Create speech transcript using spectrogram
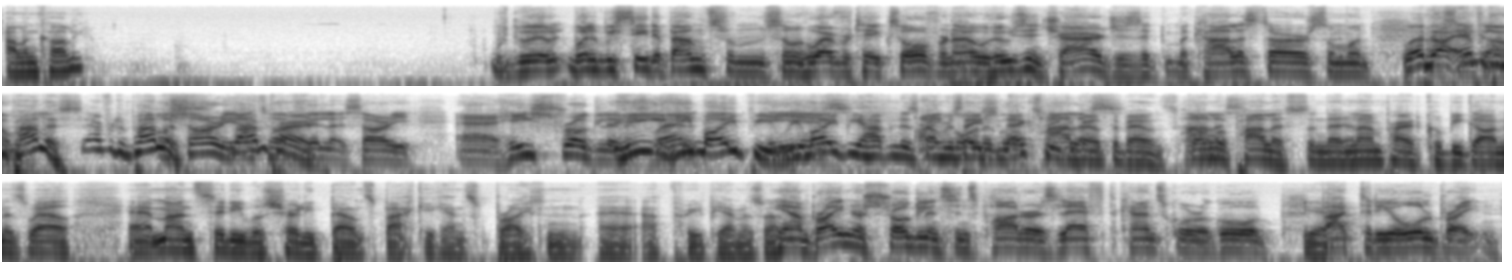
Alan Cawley. Will, will, we see the bounce from some whoever takes over now? Who's in charge? Is it McAllister or someone? Well, no, Everton Palace. Everton Palace. Oh, sorry, Lampard. Villa, sorry, uh, he's struggling. He, well. he might be. He we is. might be having this conversation next Palace. week about the bounce. Palace. Going with Palace, and then yeah. Lampard could be gone as well. Uh, Man City will surely bounce back against Brighton uh, at 3 pm as well. Yeah, and Brighton are struggling since Potter has left. Can't score a goal. Yeah. Back to the old Brighton.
